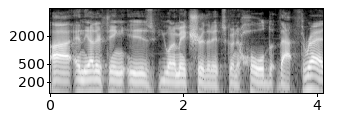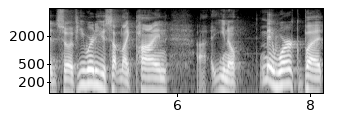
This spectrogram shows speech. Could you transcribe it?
Uh, and the other thing is you want to make sure that it's going to hold that thread. So if you were to use something like pine, uh, you know, it may work, but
